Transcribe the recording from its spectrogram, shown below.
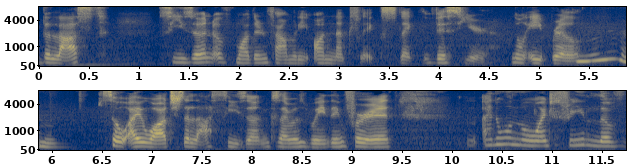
the last season of Modern Family on Netflix like this year, no April. Mm. So I watched the last season because I was waiting for it. I don't know. I just really love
